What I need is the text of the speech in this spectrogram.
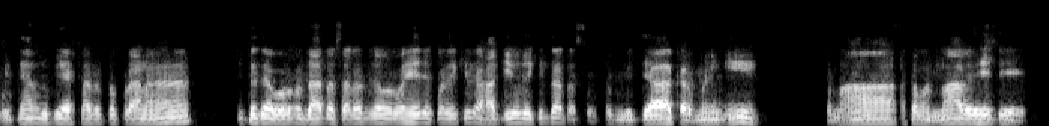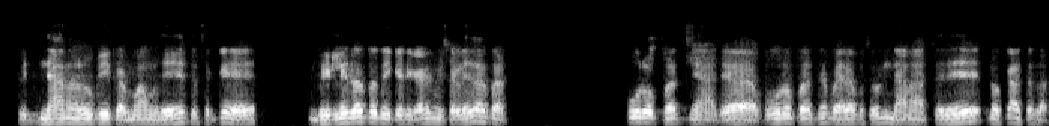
विज्ञान रूपी असणारा तो प्राण त्याच्याबरोबर जात असताना त्याच्याबरोबर हे देखील देखील हा जीव देखील जात असतो. तर विद्या कर्मणी समा असं म्हणणार हे ते विज्ञानरूपी कर्मामध्ये ते सगळे भिडले जातात एके ठिकाणी मिसळले जातात. पूर्वप्रज्ञा पूर्वप्रज्ञा पहिल्यापासून ज्ञान असलेले लोक असं जातात.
